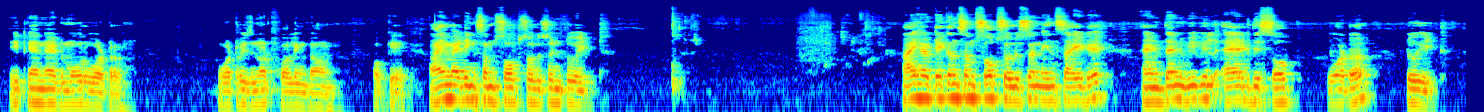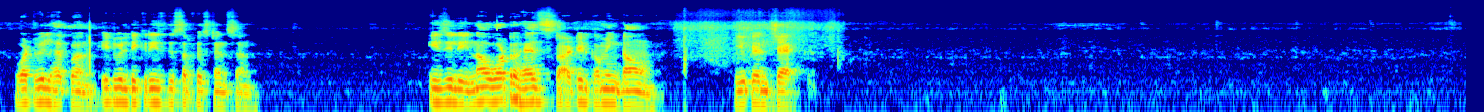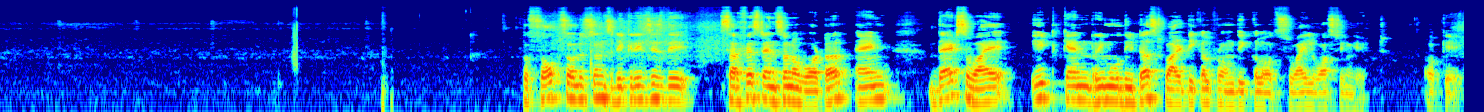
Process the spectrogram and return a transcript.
it can add more water water is not falling down okay I am adding some soap solution to it I have taken some soap solution inside it and then we will add the soap water to it. What will happen? It will decrease the surface tension easily. Now water has started coming down. You can check. So soap solutions decreases the surface tension of water and that's why it can remove the dust particle from the clothes while washing it. Okay.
